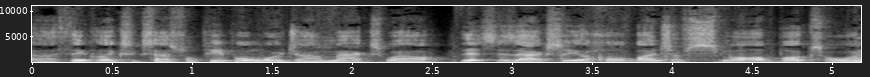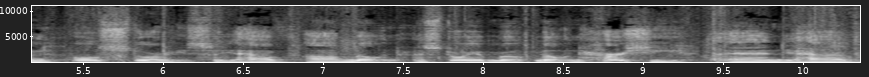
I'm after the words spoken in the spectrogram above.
uh, Think Like Successful People, more John Maxwell. This is actually a whole bunch of small books on old stories. So you have uh, Milton, a story of Milton Hershey, and you have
